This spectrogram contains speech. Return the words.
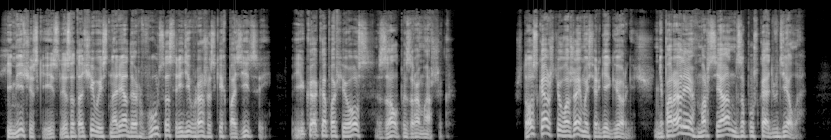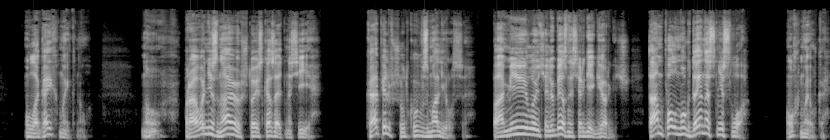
Химические и слезоточивые снаряды рвутся среди вражеских позиций, и, как апофеоз, залп из ромашек. «Что скажете, уважаемый Сергей Георгиевич? Не пора ли марсиан запускать в дело?» Улагай хмыкнул. «Ну, право не знаю, что и сказать на сие». Капель в шутку взмолился. «Помилуйте, любезный Сергей Георгиевич, там пол Мугдена снесло». Ухмылка.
